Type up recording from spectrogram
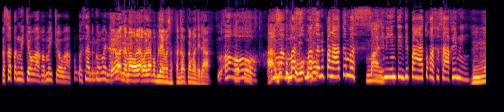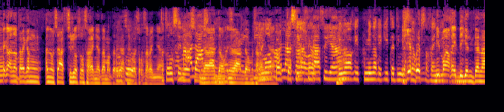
basta pag may jowa ako, may jowa ako. Pag sinabi ko wala. Pero naman, wala, wala problema sa tanggap naman nila. Oo. Ano Ah, nga, umu- mas, mas umu- ano pa nga to, mas Mahal. iniintindi pa nga to kaso sa akin eh. Hmm. Teka, ano, talagang, ano, sa, seryoso ka sa kanya, tamang talaga, Opo. seryoso ka sa kanya. Totoong seryoso. Maalaga Nararamdaman- mo sa. Yung mga kanya. part kasi Maalaga ako, Kasi kaso yan, may, nakikita din kasi ako sa kanya. May mga kaibigan ka na,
